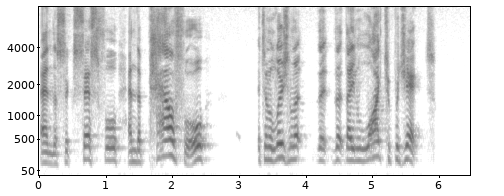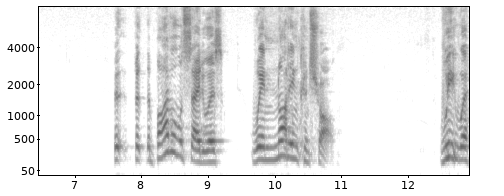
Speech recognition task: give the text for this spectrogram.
and the successful and the powerful, it's an illusion that, that, that they like to project. But, but the Bible would say to us, we're not in control. We were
